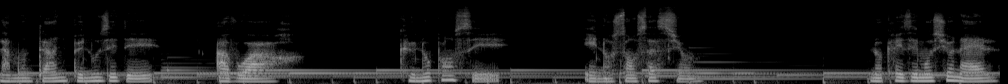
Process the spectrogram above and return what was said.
La montagne peut nous aider à voir que nos pensées et nos sensations, nos crises émotionnelles,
